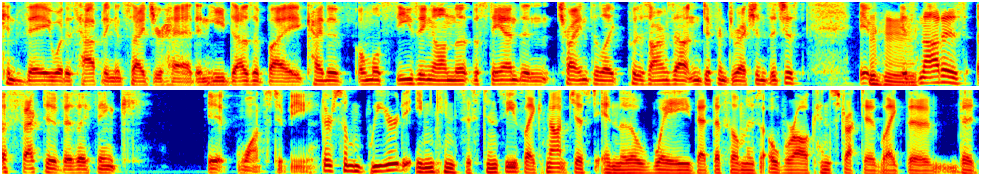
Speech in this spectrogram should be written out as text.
convey what is happening inside your head? And he does it by kind of almost seizing on the, the stand and trying to like put his arms out in different directions. It's just, it, mm-hmm. it's not as effective as I think it wants to be. There's some weird inconsistencies, like not just in the way that the film is overall constructed, like the the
